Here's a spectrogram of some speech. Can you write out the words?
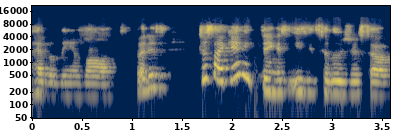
heavily involved but it's just like anything it's easy to lose yourself.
